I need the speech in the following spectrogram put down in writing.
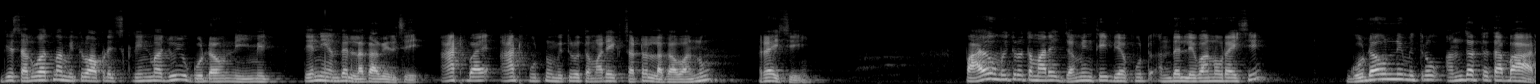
જે શરૂઆતમાં મિત્રો આપણે સ્ક્રીનમાં જોયું ગોડાઉનની ઇમેજ તેની અંદર લગાવેલ છે. આઠ બાય આઠ ફૂટનું મિત્રો તમારે એક શટલ લગાવવાનું રહેશે. પાયો મિત્રો, તમારે જમીનથી બે ફૂટ અંદર લેવાનો રહેશે. ગોડાઉનની મિત્રો અંદર તથા બહાર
